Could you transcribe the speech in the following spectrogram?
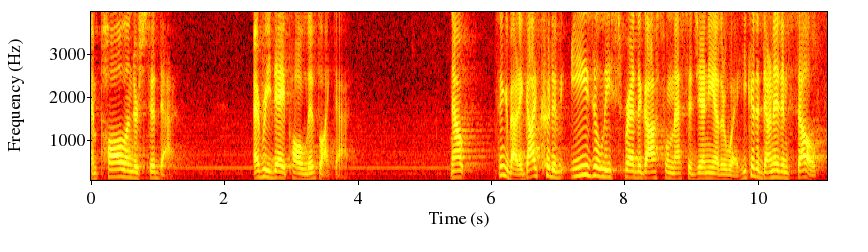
and Paul understood that. Every day, Paul lived like that. Now, think about it. God could have easily spread the gospel message any other way, He could have done it Himself.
